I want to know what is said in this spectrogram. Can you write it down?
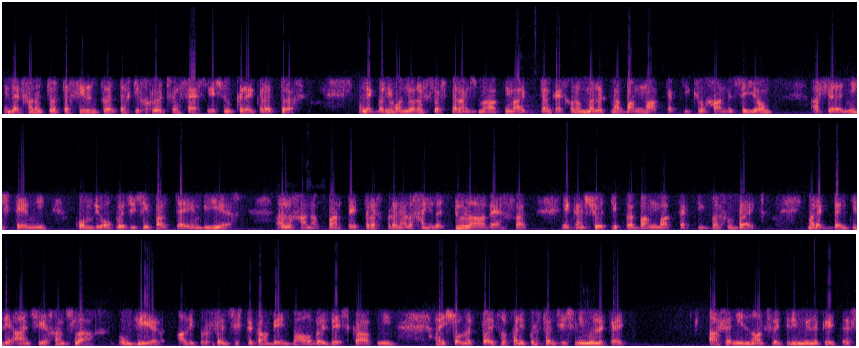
en dit gaan in 2024 die groot geveg wees. Hoe kry ek hulle terug? En ek wil nie onnodig voorspellings maak nie, maar ek dink hy gaan onmiddellik na bangmaak taktiek toe gaan en sê jong, As jy nie stem nie, kom die oppositiepartye in beheer. Hulle gaan apartheid terugbring, hulle gaan julle toelae wegvat. Ek kan so tipe bangmak taktiek gebruik. Maar ek dink die ANC gaan slag om weer al die provinsies te kan wen behalwe Wes-Kaap nie. Hy sonder twyfel van die provinsies in die moeilikheid as hy nie landwyd in die moeilikheid is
